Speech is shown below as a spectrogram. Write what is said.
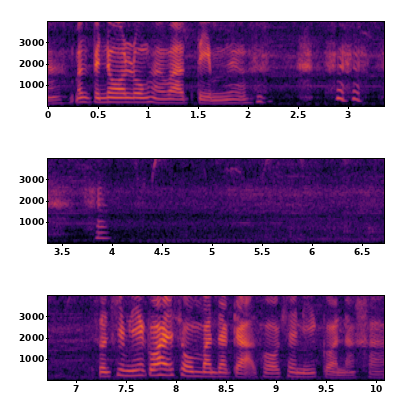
นะ มันไปนอนลงค่ะว่าเต็มเนี่ย ส่วนคลิปนี้ก็ให้ชมบรรยากาศพอแค่นี้ก่อนนะคะ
